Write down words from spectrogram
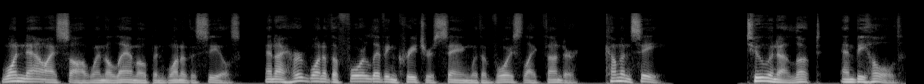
1 Now I saw when the Lamb opened one of the seals, and I heard one of the four living creatures saying with a voice like thunder, Come and see. 2 And I looked, and behold,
